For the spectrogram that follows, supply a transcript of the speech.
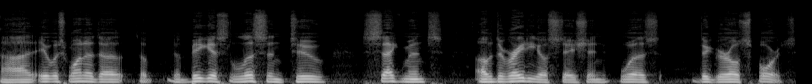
uh, it was one of the, the, the biggest listened to segments of the radio station was the girls' sports.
